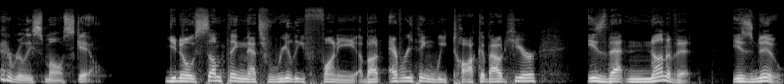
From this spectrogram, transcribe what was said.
at a really small scale. You know, something that's really funny about everything we talk about here is that none of it is new.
